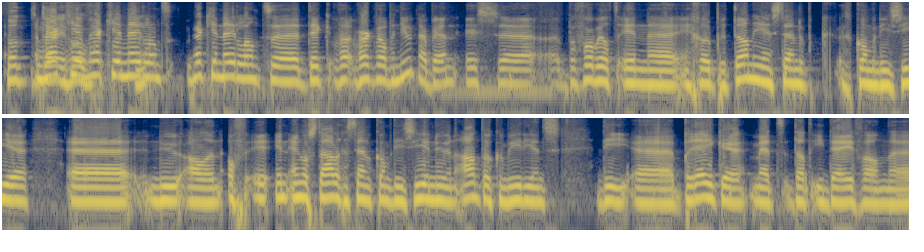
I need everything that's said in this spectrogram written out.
Want Merk je, merk je in Nederland, merk je in Nederland eh, Dick, waar, waar ik wel benieuwd naar ben, is eh, bijvoorbeeld in, eh, in Groot-Brittannië in stand-up comedy zie je eh, nu al een, of in Engelstalige stand-up comedy zie je nu een aantal comedians die eh, breken met dat idee van eh,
